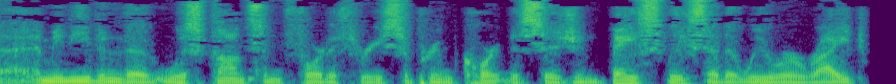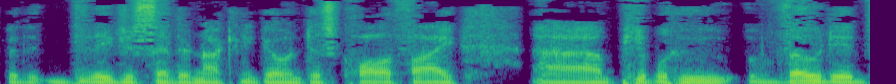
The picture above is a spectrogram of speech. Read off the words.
I mean, even the Wisconsin 4 to 3 Supreme Court decision basically said that we were right, but they just said they're not going to go and disqualify uh, people who voted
